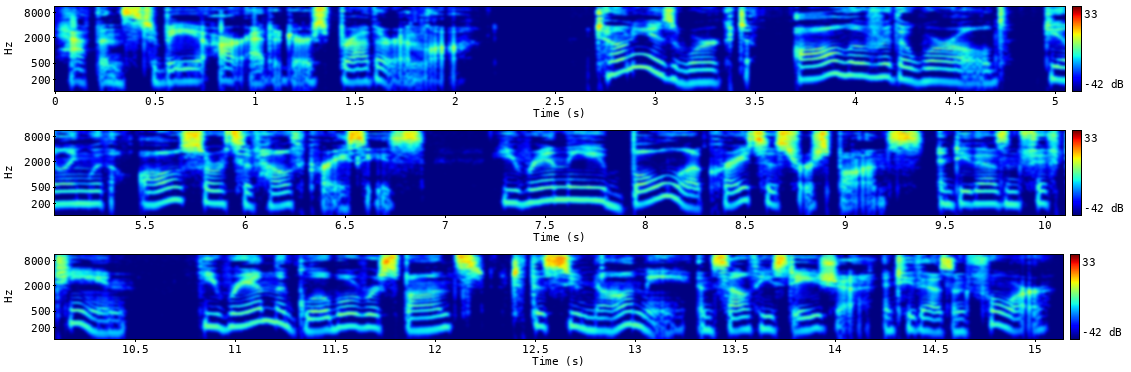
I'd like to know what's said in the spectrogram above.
happens to be our editor's brother in law. Tony has worked all over the world dealing with all sorts of health crises. He ran the Ebola crisis response in 2015. He ran the global response to the tsunami in Southeast Asia in 2004.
